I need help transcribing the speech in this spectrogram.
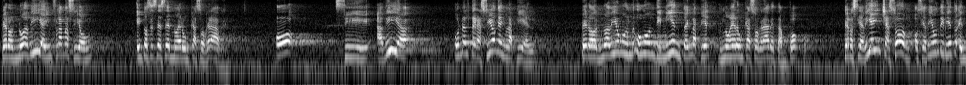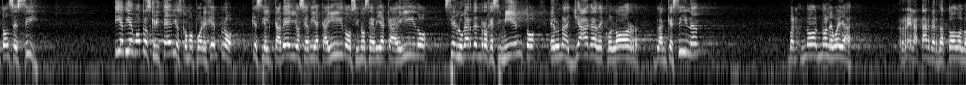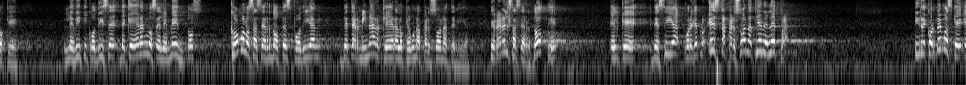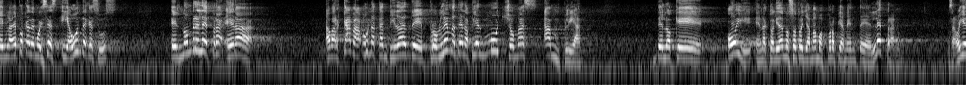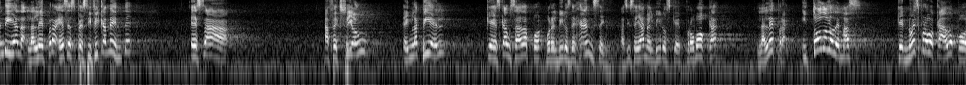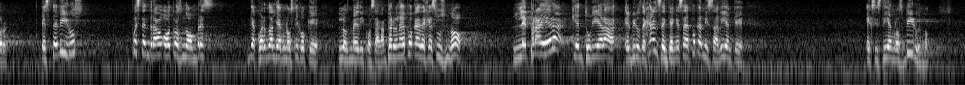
pero no había inflamación, entonces ese no era un caso grave. O si había una alteración en la piel, pero no había un, un hundimiento en la piel, no era un caso grave tampoco. Pero si había hinchazón o si había hundimiento, entonces sí. Y habían otros criterios, como por ejemplo, que si el cabello se había caído, si no se había caído, si en lugar de enrojecimiento era una llaga de color blanquecina. Bueno, no, no le voy a relatar, ¿verdad? Todo lo que Levítico dice de que eran los elementos, cómo los sacerdotes podían determinar qué era lo que una persona tenía. Pero era el sacerdote el que decía, por ejemplo, esta persona tiene lepra. Y recordemos que en la época de Moisés y aún de Jesús, el nombre lepra era abarcaba una cantidad de problemas de la piel mucho más amplia de lo que hoy en la actualidad nosotros llamamos propiamente lepra. O sea, hoy en día la, la lepra es específicamente esa afección en la piel que es causada por, el virus de Hansen, así se llama el virus que provoca la lepra. Y todo lo demás que no es provocado por este virus, pues tendrá otros nombres de acuerdo al diagnóstico que los médicos hagan. Pero en la época de Jesús no. Lepra era quien tuviera el virus de Hansen, que en esa época ni sabían que existían los virus, ¿no?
